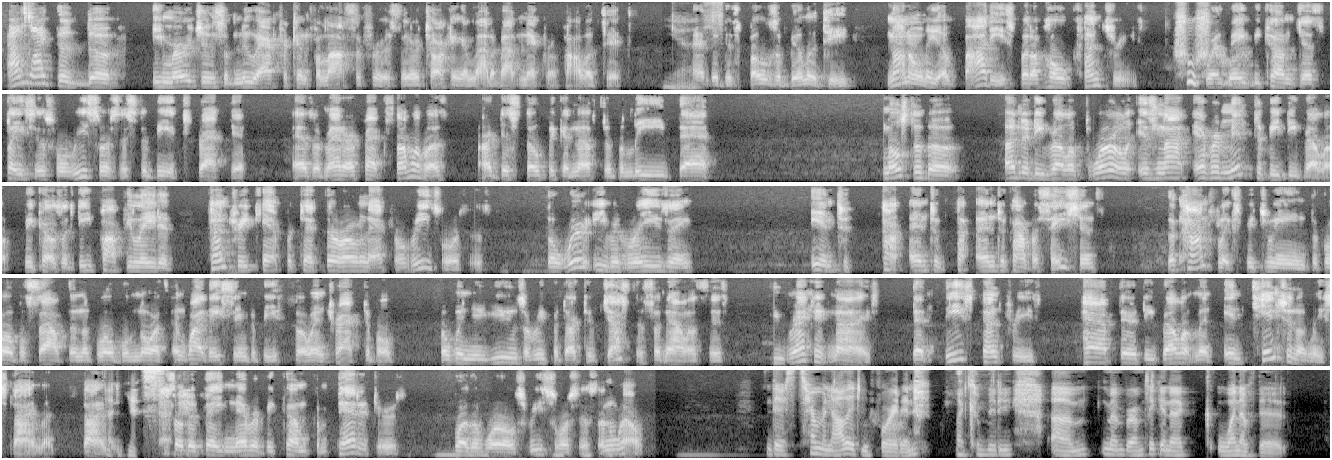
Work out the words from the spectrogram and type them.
I like the, the emergence of new African philosophers that are talking a lot about necropolitics yes. and the disposability not only of bodies, but of whole countries, Whew. where they become just places for resources to be extracted. As a matter of fact, some of us are dystopic enough to believe that most of the underdeveloped world is not ever meant to be developed because a depopulated country can't protect their own natural resources. So we're even raising into into into conversations the conflicts between the global south and the global north and why they seem to be so intractable. But when you use a reproductive justice analysis, you recognize that these countries have their development intentionally stymied, stymied uh, yes. so that they never become competitors for the world's resources and wealth. There's terminology for it in my committee. Um, remember, I'm taking a one of the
